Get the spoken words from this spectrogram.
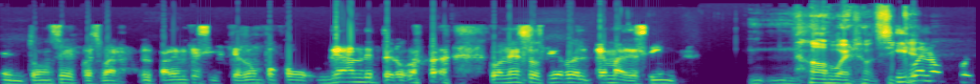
entonces, pues bueno, el paréntesis quedó un poco grande, pero con eso cierro el tema de SIM. No, bueno, sí. Y bueno, pues,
